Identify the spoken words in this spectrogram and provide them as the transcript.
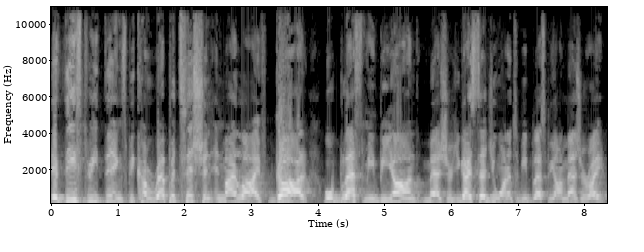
if these three things become repetition in my life, God will bless me beyond measure. You guys said you wanted to be blessed beyond measure, right?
